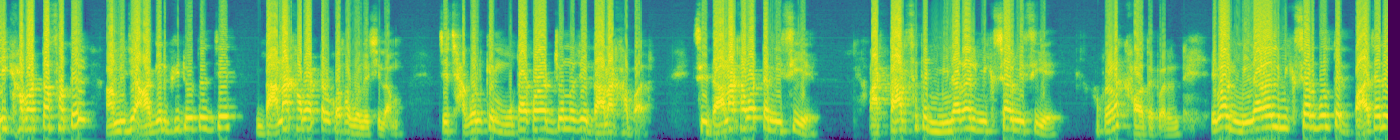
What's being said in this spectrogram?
এই খাবারটার সাথে আমি যে আগের ভিডিওতে যে দানা খাবারটার কথা বলেছিলাম, যে ছাগলকে মোটা করার জন্য যে দানা খাবার, সেই দানা খাবারটা মিশিয়ে আর তার সাথে মিনারেল মিক্সচার মিশিয়ে আপনারা খাওয়াতে পারেন। এবার মিনারেল মিক্সচার বলতে বাজারে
